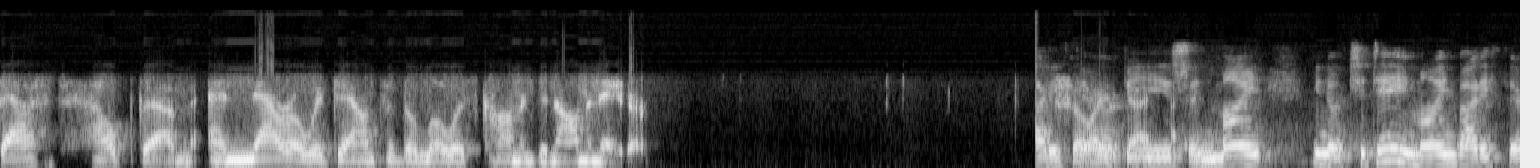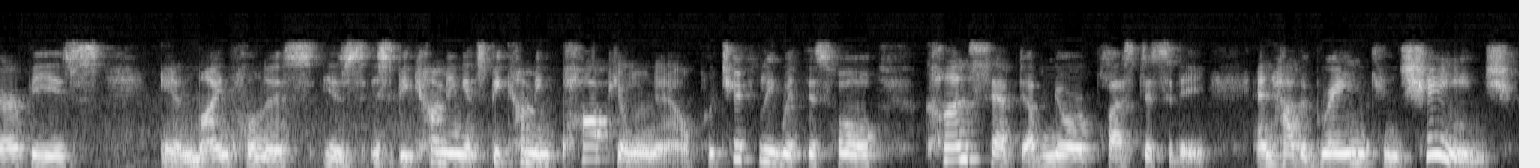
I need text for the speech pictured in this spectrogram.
best help them and narrow it down to the lowest common denominator body so therapies and mind you know today mind body therapies and mindfulness is is becoming it's becoming popular now particularly with this whole concept of neuroplasticity and how the brain can change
